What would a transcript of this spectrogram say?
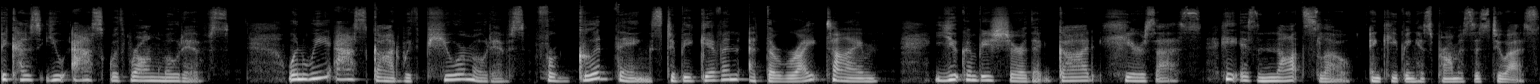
because you ask with wrong motives. When we ask God with pure motives for good things to be given at the right time, you can be sure that God hears us. He is not slow in keeping his promises to us,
